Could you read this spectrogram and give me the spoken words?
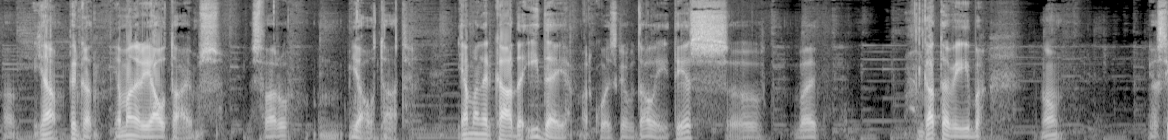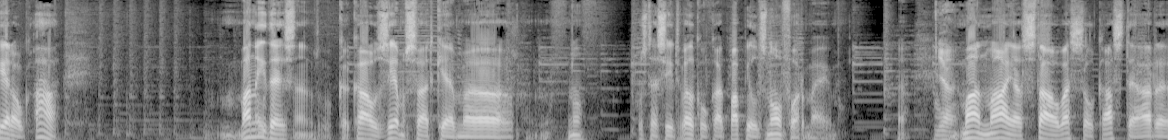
um, ja, pirmkārt, ja man ir jautājums, es varu mm, jautāt. Ja man ir kāda ideja, ar ko es gribu dalīties, uh, vai gatavība, nu, ja es ieraugu, ah, man idejas, kā uz Ziemassvētkiem, uh, nu, uztaisīt vēl kaut kādu papildus noformējumu. Jā. Man mājās stāv vesela kaste ar eh,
